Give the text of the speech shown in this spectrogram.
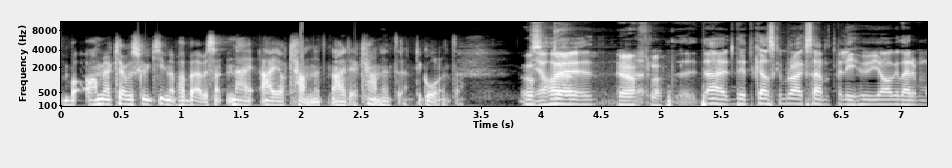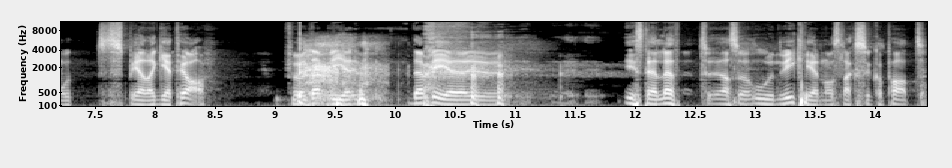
bara ah, men jag kanske skulle kidnappa bebisen. Nej, nej, jag kan inte, nej, jag kan inte, det går inte. Alltså, Jag har, det, det är ett ganska bra exempel i hur jag däremot spelar GTA. För där blir, där blir jag ju istället alltså, oundvikligen någon slags psykopat.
